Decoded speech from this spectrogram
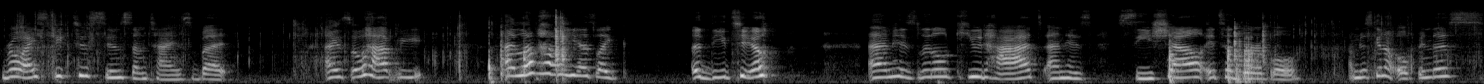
Bro, I speak too soon sometimes, but I'm so happy. I love how he has like a detail and his little cute hat and his seashell. It's adorable. I'm just gonna open this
